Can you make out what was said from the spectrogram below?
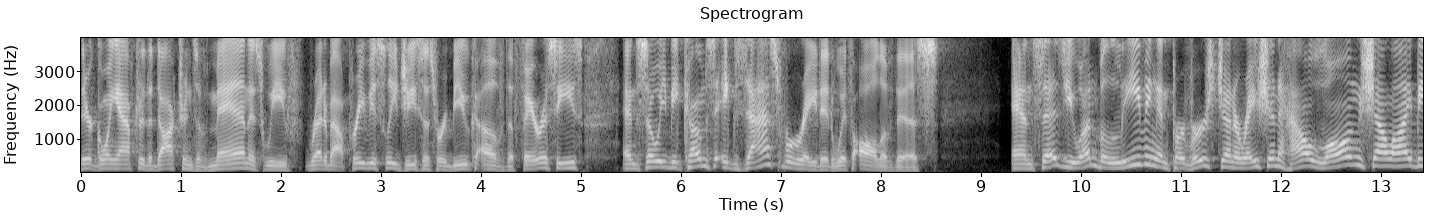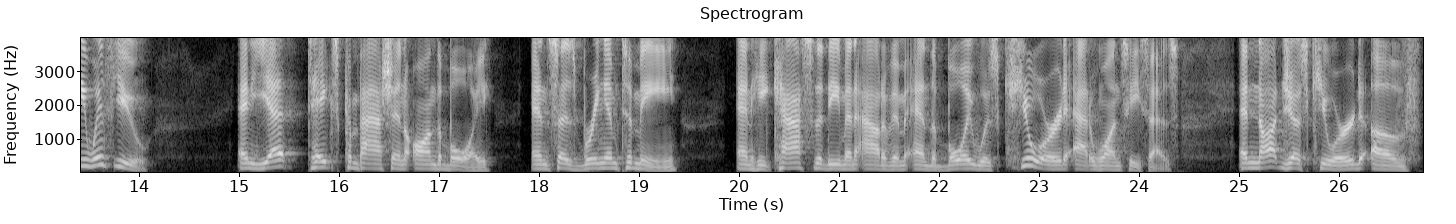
They're going after the doctrines of man, as we've read about previously, Jesus' rebuke of the Pharisees. And so he becomes exasperated with all of this and says, You unbelieving and perverse generation, how long shall I be with you? And yet takes compassion on the boy and says, Bring him to me. And he casts the demon out of him, and the boy was cured at once, he says and not just cured of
